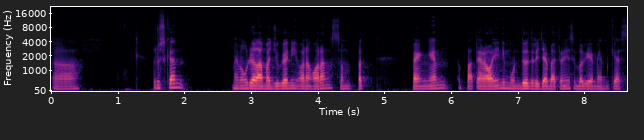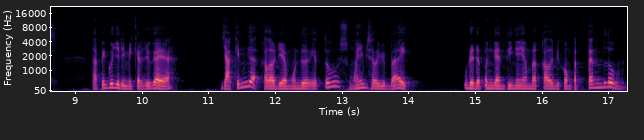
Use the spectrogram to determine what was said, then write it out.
Uh, terus kan memang udah lama juga nih orang-orang sempet pengen Pak Terawan ini mundur dari jabatannya sebagai Menkes tapi gue jadi mikir juga ya yakin gak kalau dia mundur itu semuanya bisa lebih baik udah ada penggantinya yang bakal lebih kompeten belum?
